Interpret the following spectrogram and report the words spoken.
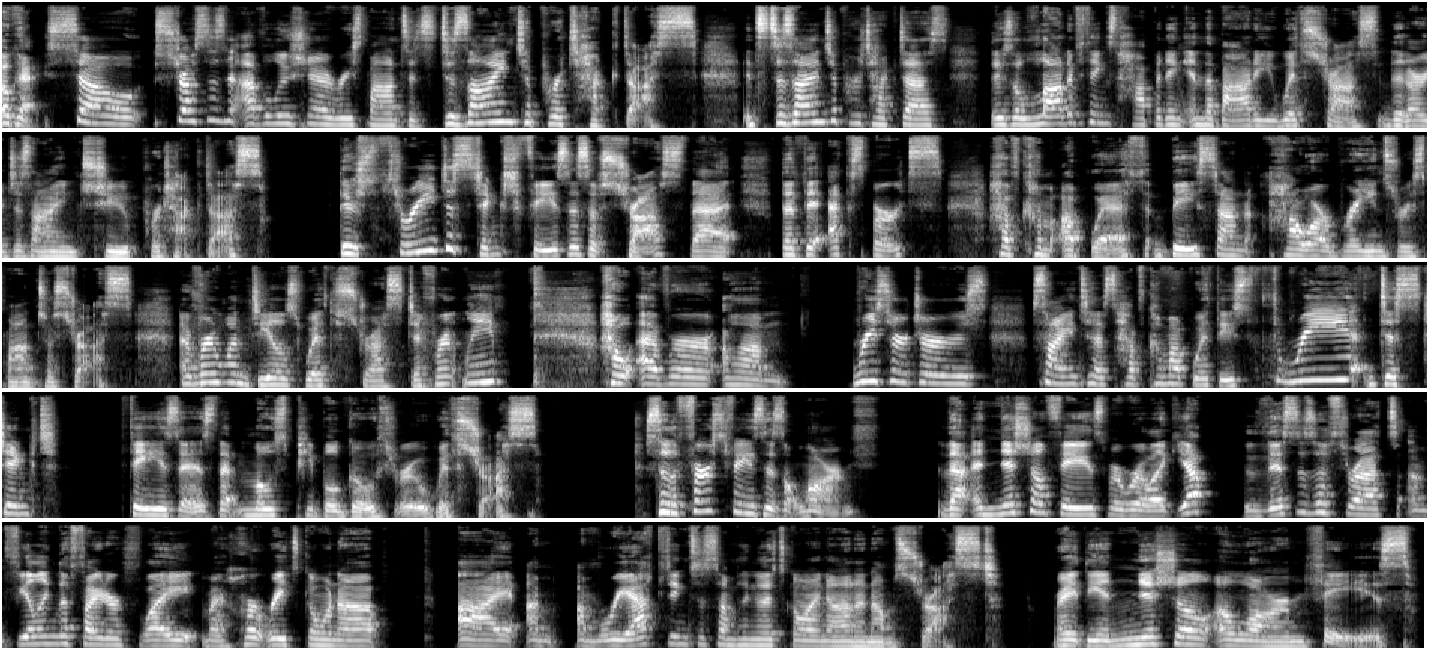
Okay, so stress is an evolutionary response. It's designed to protect us. It's designed to protect us. There's a lot of things happening in the body with stress that are designed to protect us there's three distinct phases of stress that that the experts have come up with based on how our brains respond to stress. Everyone deals with stress differently. However um, researchers scientists have come up with these three distinct phases that most people go through with stress. So the first phase is alarm. That initial phase where we're like yep this is a threat. I'm feeling the fight or flight. My heart rate's going up I I'm I'm reacting to something that's going on and I'm stressed. Right? The initial alarm phase.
